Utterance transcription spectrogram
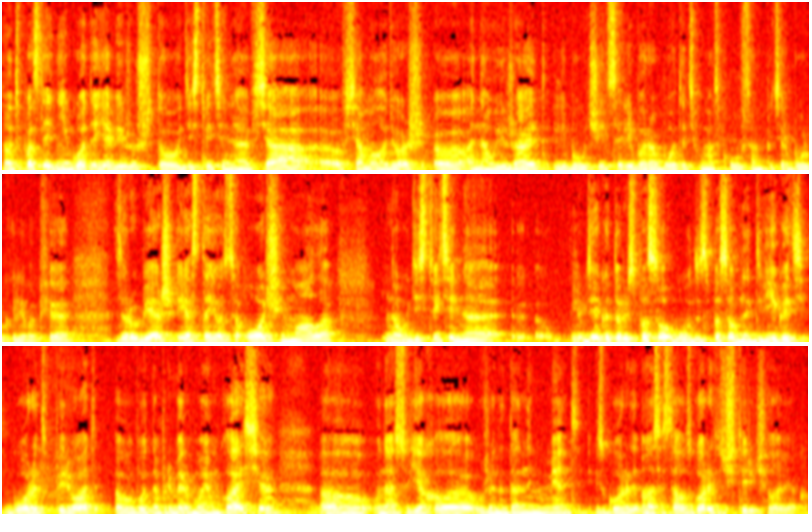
Но вот в последние годы я вижу, что действительно вся, вся молодежь, э, она уезжает либо учиться, либо работать в Москву, в Санкт-Петербург или вообще за рубеж, и остается очень мало ну, действительно, э, людей, которые способ, будут способны двигать город вперед. Вот, например, в моем классе э, у нас уехало уже на данный момент из города, у нас осталось в городе 4 человека.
